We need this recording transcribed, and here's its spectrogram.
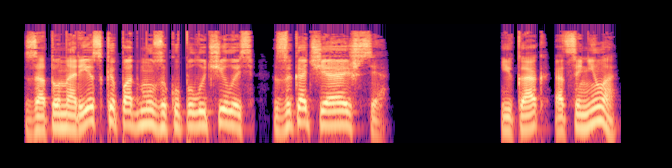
Зато нарезка под музыку получилась, закачаешься. И как, оценила?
